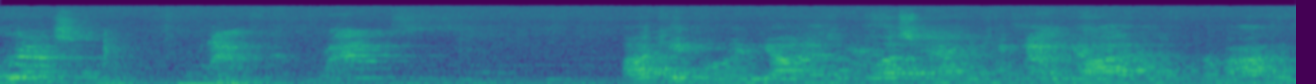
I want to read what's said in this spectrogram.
we ask him. I can't believe God hasn't blessed me. I can't believe God hasn't provided.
